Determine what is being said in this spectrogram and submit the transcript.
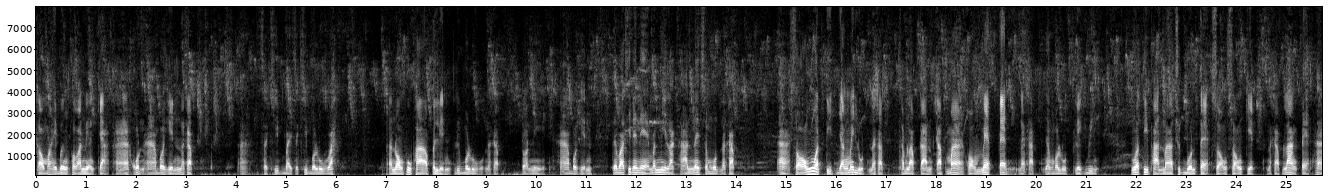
เก่ามาให้เบิ้งเพราะว่าเนื่องจากหาคนหาบอเห็นนะครับอ่าสคริปใบสคริปบอรู้ว่าอ่าน้องผู้พาเอาไปเล่นหรือบรูนะครับ ตอนนี้หาบ่เห็น แต่ว่าที่แน่ๆมันมีหลักฐานในสมุดนะครับอ่าสองงวดติดยังไม่หลุดนะครับสำหรับการกลับมาของแม่แป้นนะครับ ยังบ่หลุดเล็กวิ่ง งวดที่ผ่านมาชุดบนแตกสองสองเจ็ดนะครับล่างแปดห้า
